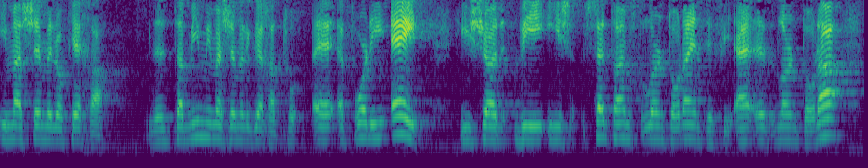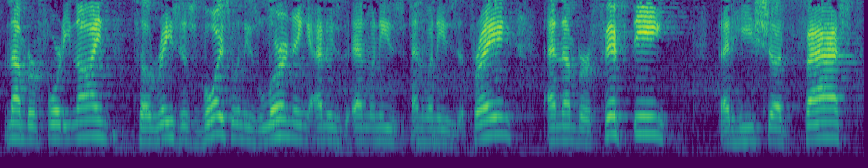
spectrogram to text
im Hashem Elokecha. Tamim im Hashem Elokecha. Uh, 48, he should be, he should set times to learn Torah and to uh, learn Torah. Number 49, to raise his voice when he's learning and, he's, and when he's, and when he's praying. And number 50, that he should fast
